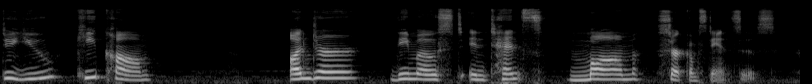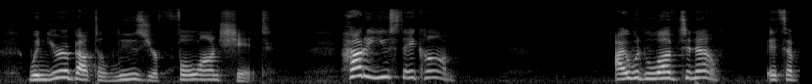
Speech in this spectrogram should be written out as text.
do you keep calm under the most intense mom circumstances? When you're about to lose your full on shit, how do you stay calm? I would love to know. It's a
